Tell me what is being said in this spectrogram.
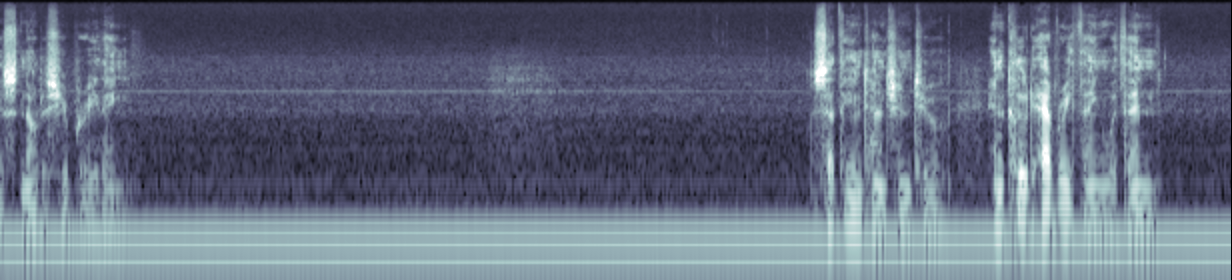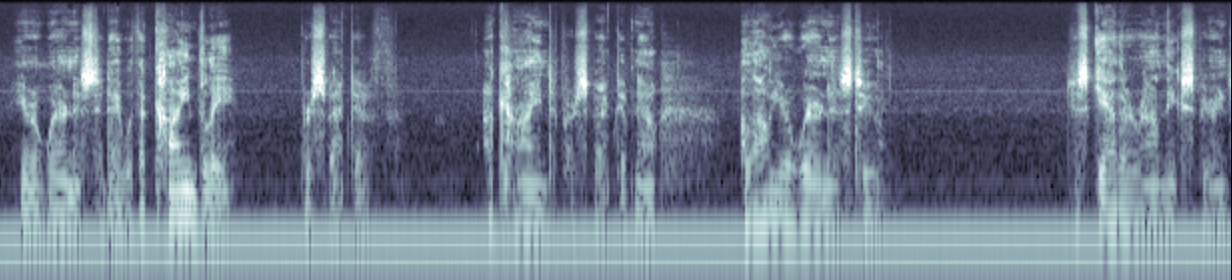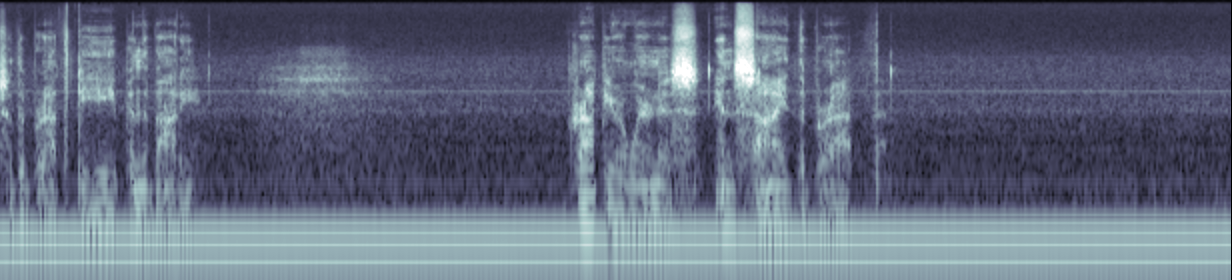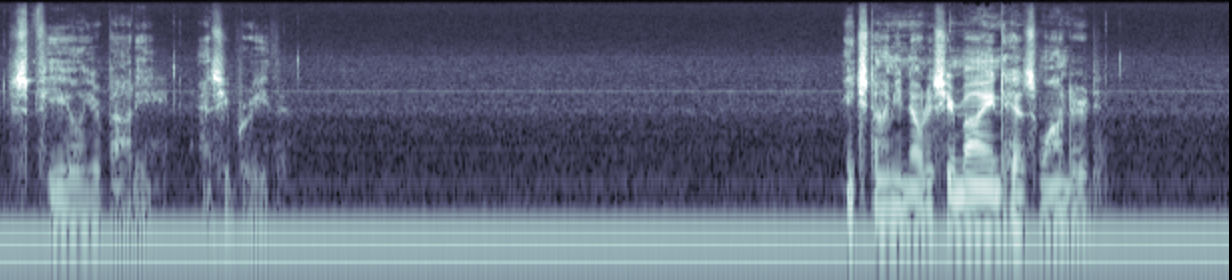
Just notice your breathing. Set the intention to include everything within your awareness today with a kindly perspective. A kind perspective. Now, allow your awareness to just gather around the experience of the breath deep in the body. Drop your awareness inside the breath. Just feel your body as you breathe. Each time you notice your mind has wandered,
